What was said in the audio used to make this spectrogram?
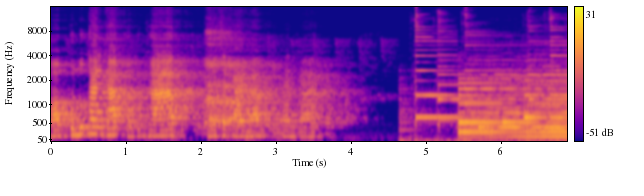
ขอบคุณทุกท่านครับ ขอบคุณครับ นมัสการครับท่านครับ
